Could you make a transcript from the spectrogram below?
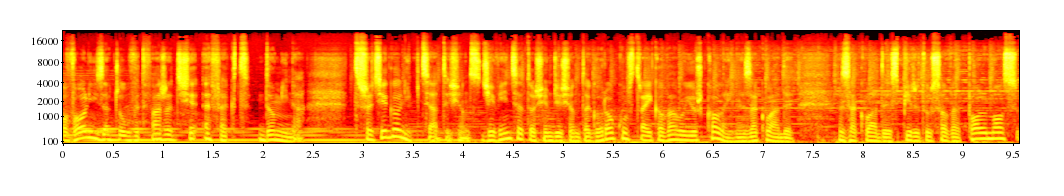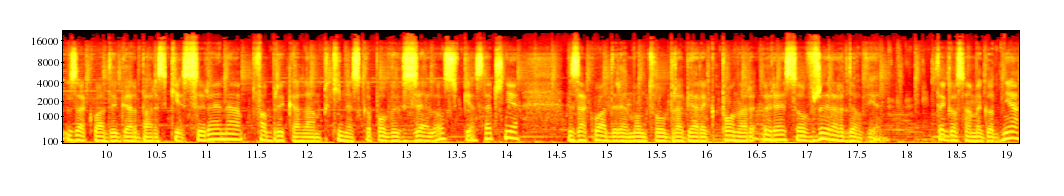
Powoli zaczął wytwarzać się efekt domina. 3 lipca 1980 roku strajkowały już kolejne zakłady. Zakłady spirytusowe Polmos, zakłady garbarskie Syrena, fabryka lamp kineskopowych Zelos w Piasecznie, zakłady remontu obrabiarek Ponar Reso w Żyrardowie. Tego samego dnia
